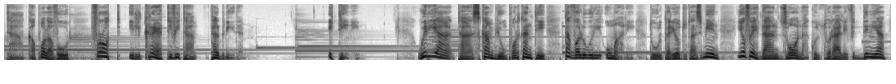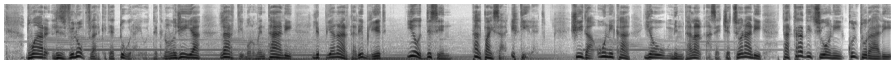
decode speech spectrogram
ta' kapolavur frott il-kreattività tal-bniedem. It-tieni, Wirja ta' skambju importanti ta' valuri umani tul perjodu ta' żmien jew fih dan żona kulturali fid-dinja dwar l-iżvilupp fl-arkitettura jew it-teknoloġija, l-arti monumentali, l-ippjanar tal-ibliet jew id-disinn tal-pajsaġġ. It-tielet, xhieda unika jew minn tal-anqas eċċezzjonali ta' tradizzjoni kulturali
